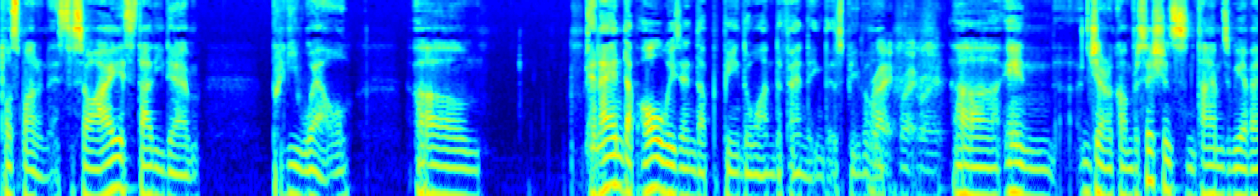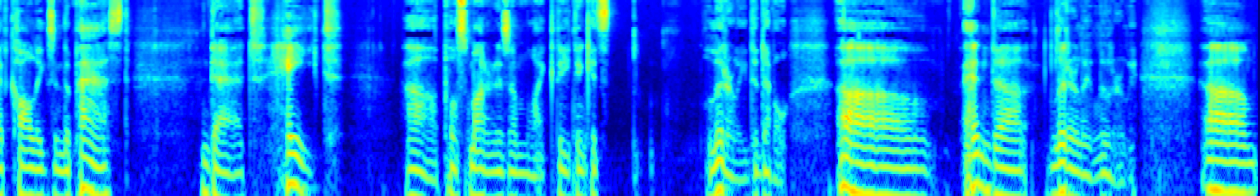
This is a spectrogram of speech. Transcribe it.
postmodernists. So I studied them pretty well. Um, and I end up always end up being the one defending these people. Right, right, right. Uh, in general conversations, sometimes we have had colleagues in the past that hate uh, postmodernism, like they think it's literally the devil, uh, and uh, literally, literally. Um,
